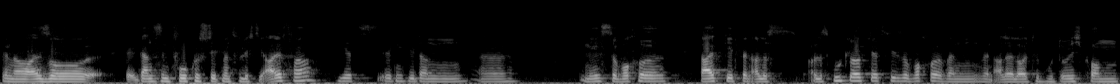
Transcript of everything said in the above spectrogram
Genau, also ganz im Fokus steht natürlich die Alpha, die jetzt irgendwie dann äh, nächste Woche live geht, wenn alles, alles gut läuft jetzt diese Woche, wenn, wenn alle Leute gut durchkommen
